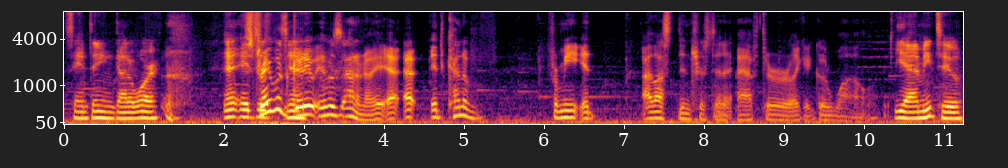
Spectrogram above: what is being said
same thing. God of War. It- it's Stray just- was yeah. good. It, it was I don't know. It, it, it kind of for me it I lost interest in it after like a good while. Yeah, me too.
